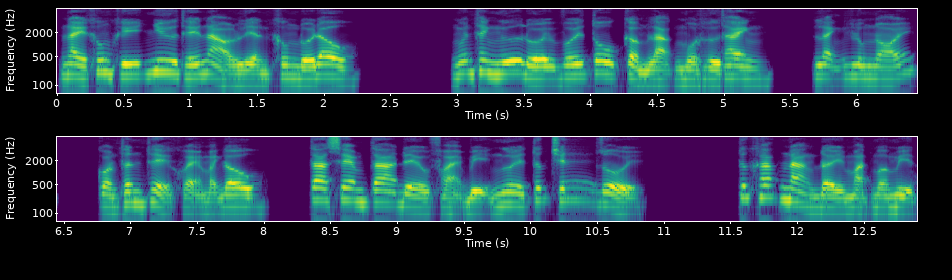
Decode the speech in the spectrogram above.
này không khí như thế nào liền không đối đâu. Nguyễn Thanh Ngữ đối với Tô Cẩm Lạc một hừ thanh, lạnh lùng nói, còn thân thể khỏe mạnh đâu, ta xem ta đều phải bị ngươi tức chết rồi. Tức khắc nàng đầy mặt mờ mịt,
